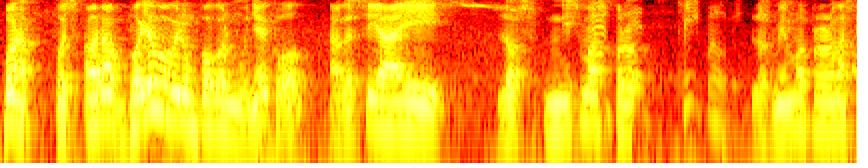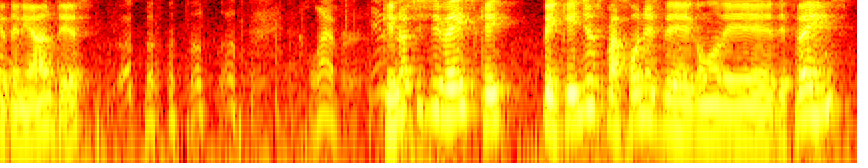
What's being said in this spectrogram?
Bueno, pues ahora voy a mover un poco el muñeco, a ver si hay los mismos pro los mismos problemas que tenía antes. Que no sé si veis que hay pequeños bajones de como de, de frames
